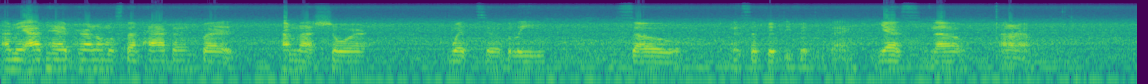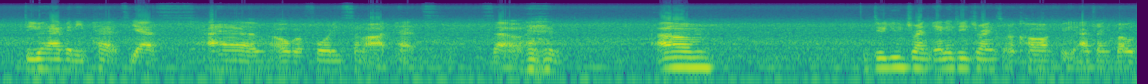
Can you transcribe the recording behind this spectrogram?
I mean, I've had paranormal stuff happen, but I'm not sure what to believe. So, it's a 50-50 thing. Yes, no, I don't know. Do you have any pets? Yes, I have over 40 some odd pets. So, um, do you drink energy drinks or coffee? I drink both.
